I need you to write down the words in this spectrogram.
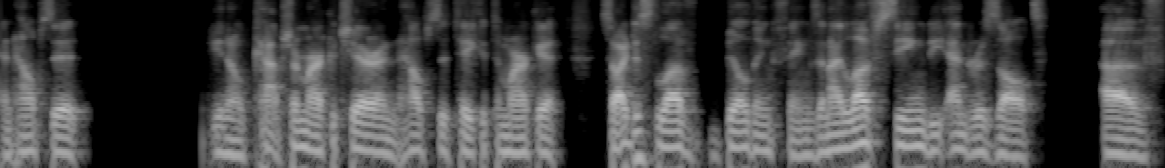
and helps it you know capture market share and helps to take it to market. So i just love building things and i love seeing the end result of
